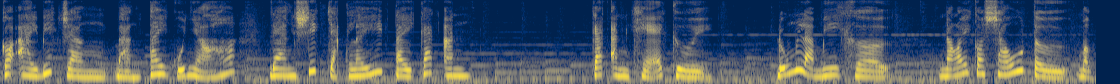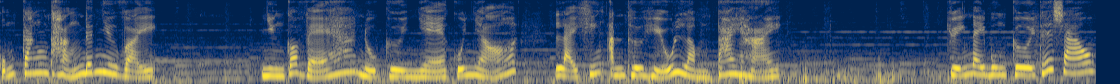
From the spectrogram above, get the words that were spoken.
Có ai biết rằng bàn tay của nhỏ Đang siết chặt lấy tay các anh? Các anh khẽ cười. Đúng là mi khờ. Nói có sáu từ mà cũng căng thẳng đến như vậy. Nhưng có vẻ nụ cười nhẹ của nhỏ lại khiến anh Thư hiểu lầm tai hại. Chuyện này buồn cười thế sao?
